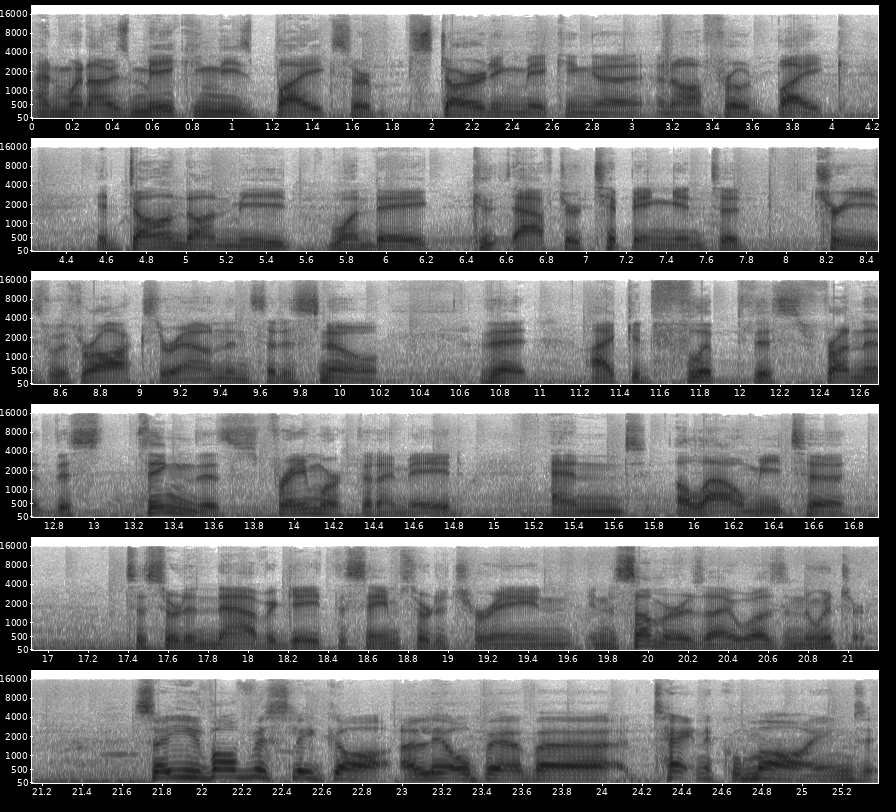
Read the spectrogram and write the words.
And when I was making these bikes, or starting making a, an off-road bike, it dawned on me one day, after tipping into trees with rocks around instead of snow, that I could flip this front, this thing, this framework that I made and allow me to, to sort of navigate the same sort of terrain in the summer as I was in the winter. So you've obviously got a little bit of a technical mind.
